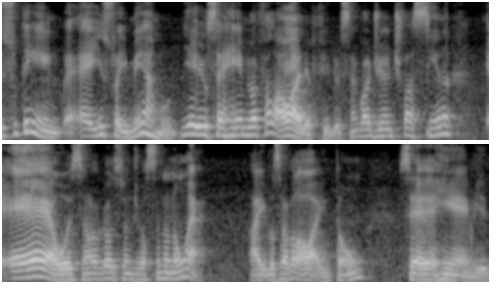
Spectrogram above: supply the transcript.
isso tem. É isso aí mesmo? E aí o CRM vai falar: olha, filho, esse negócio de antivacina é, ou esse negócio de vacina não é. Aí você vai falar, ó, então CRM,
